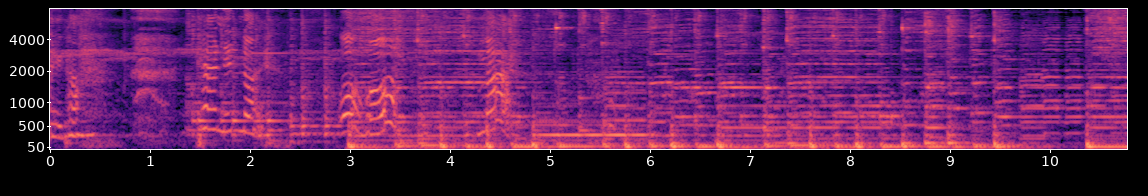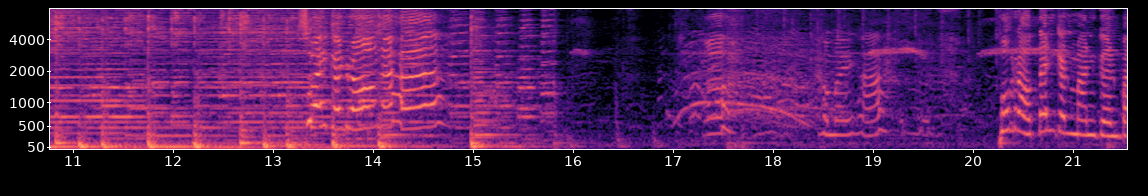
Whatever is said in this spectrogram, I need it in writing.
อยค่ะ แค่นิดหน่อย โอ้โห มา ช่วยกันร้องนะคะทำไมคะ พวกเราเต้นกันมันเกินไป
